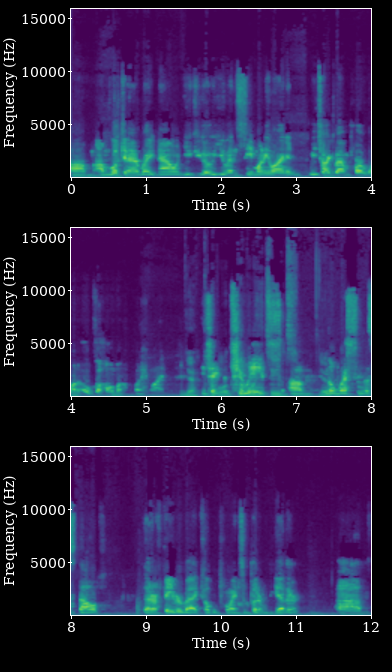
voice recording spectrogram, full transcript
um, I'm looking at right now, and you could go UNC money line, and we talked about in part one Oklahoma money line. Yeah, you take the two eights um, yep. in the West and the South that are favored by a couple points and put them together, um,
